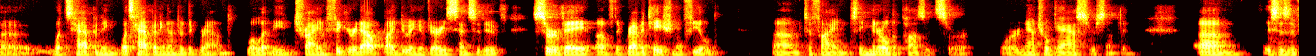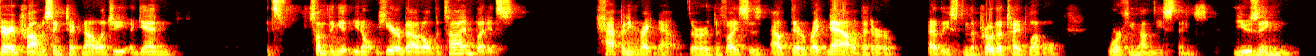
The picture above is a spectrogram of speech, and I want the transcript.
uh, what's happening what's happening under the ground. Well let me try and figure it out by doing a very sensitive survey of the gravitational field um, to find say mineral deposits or or natural gas or something. Um, this is a very promising technology. Again it's something that you don't hear about all the time but it's happening right now. There are devices out there right now that are at least in the prototype level working on these things using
